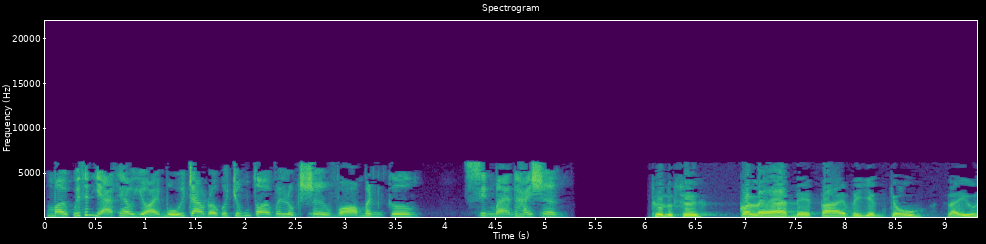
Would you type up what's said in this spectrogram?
mời quý thính giả theo dõi buổi trao đổi của chúng tôi với luật sư Võ Minh Cương. Xin mời anh Hải Sơn. Thưa luật sư, có lẽ đề tài về dân chủ là yếu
